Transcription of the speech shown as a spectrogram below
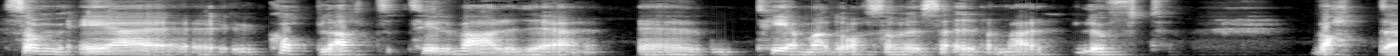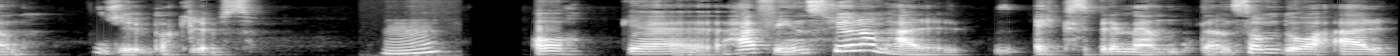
som är kopplat till varje tema då som vi säger, de här luft, vatten, ljud och ljus. Mm. Och här finns ju de här experimenten som då är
